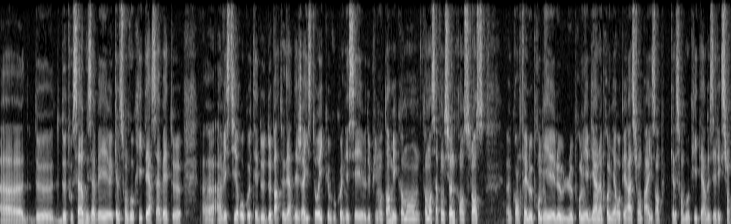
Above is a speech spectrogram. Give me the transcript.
de, de, tout ça. Vous avez quels sont vos critères? Ça va être euh, investir aux côtés de, partenaires déjà historiques que vous connaissez euh, depuis longtemps, mais comment comment ça fonctionne quand on se lance, quand on fait le premier le, premier bien, la première opération par exemple? Quels sont vos critères de sélection?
